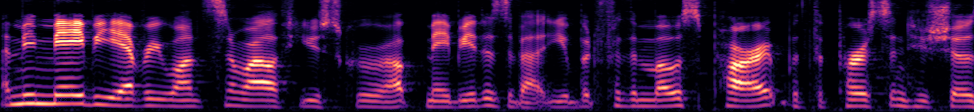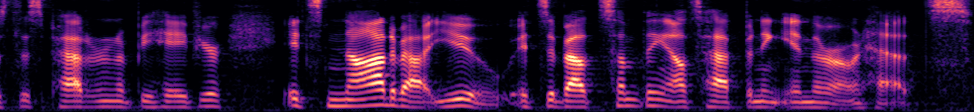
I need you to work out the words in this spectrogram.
I mean, maybe every once in a while, if you screw up, maybe it is about you. But for the most part, with the person who shows this pattern of behavior, it's not about you. It's about something else happening in their own heads.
